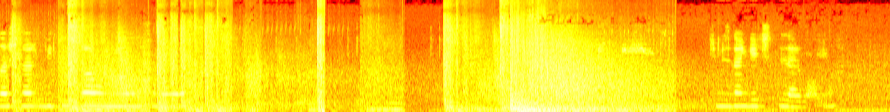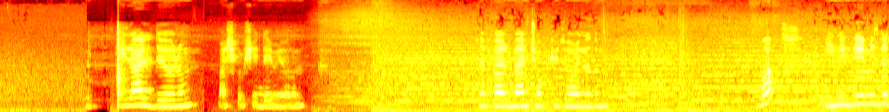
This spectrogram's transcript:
arkadaşlar bir tur daha oynayalım son olarak. İçimizden geçtiler vallahi. Helal diyorum. Başka bir şey demiyorum. Bu sefer ben çok kötü oynadım. What? Yenildiğimizde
